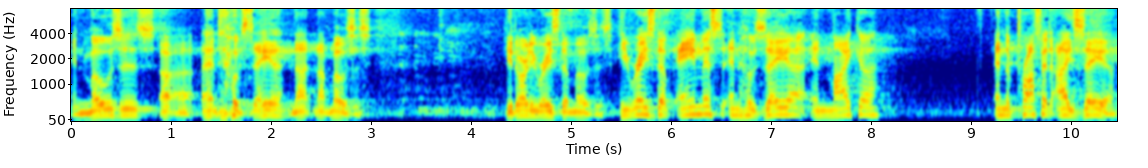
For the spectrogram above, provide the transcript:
and Moses, uh, uh, and Hosea, not, not Moses, He'd already raised up Moses. He raised up Amos and Hosea and Micah and the prophet Isaiah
